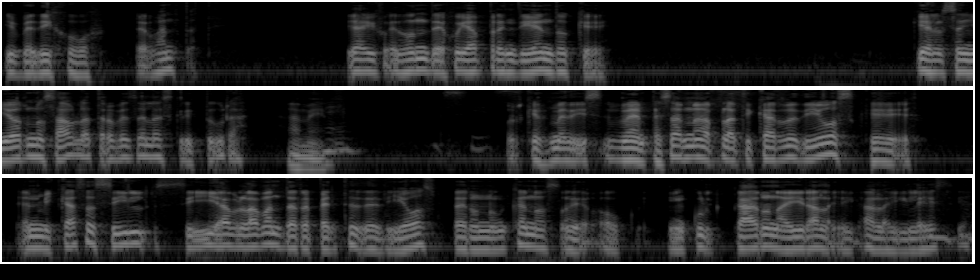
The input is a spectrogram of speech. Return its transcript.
y me dijo, levántate. Y ahí fue donde fui aprendiendo que, que el Señor nos habla a través de la Escritura. Amén. Porque me, dice- me empezaron a platicar de Dios, que en mi casa sí, sí hablaban de repente de Dios, pero nunca nos eh, inculcaron a ir a la, a la iglesia.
